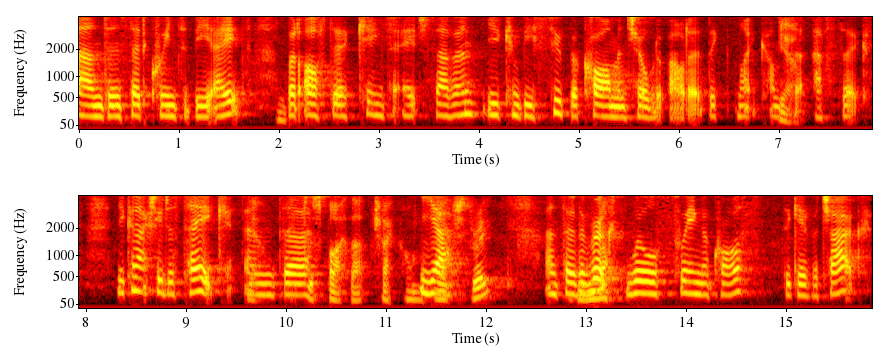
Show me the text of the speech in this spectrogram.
and instead queen to b8. But after king to h7, you can be super calm and chilled about it. The knight comes Yeah. to f6. You can actually just take. And, yeah, uh, despite that check on yeah. h3. and so the rook nothing- will swing across to give a check.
